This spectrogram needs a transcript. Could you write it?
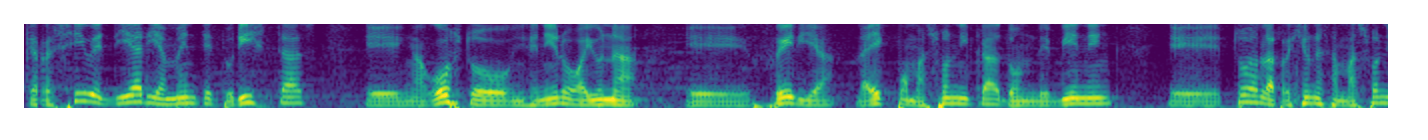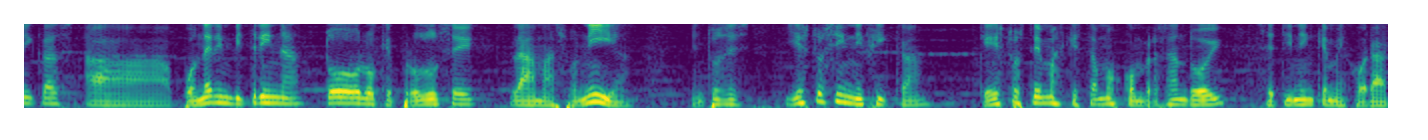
que recibe diariamente turistas. en agosto, ingeniero, hay una eh, feria, la Expo Amazónica, donde vienen eh, todas las regiones amazónicas a poner en vitrina todo lo que produce la Amazonía. Entonces, y esto significa que estos temas que estamos conversando hoy se tienen que mejorar.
